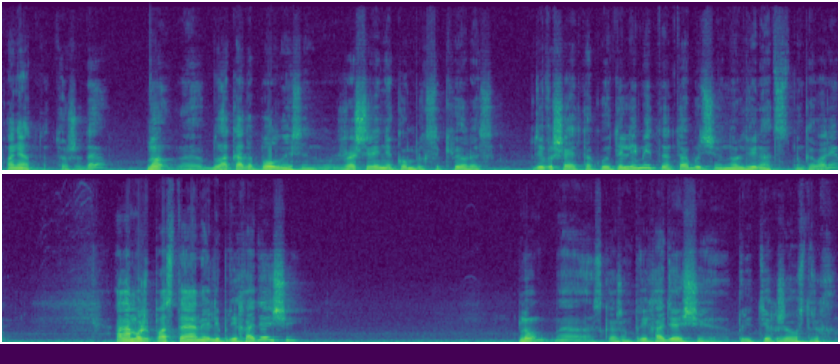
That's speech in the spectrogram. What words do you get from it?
Понятно тоже, да? Но блокада полная, если расширение комплекса QRS превышает какой-то лимит, это обычно 0,12 мы говорим, она может постоянно или приходящей, ну, а, скажем, приходящая при тех же острых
